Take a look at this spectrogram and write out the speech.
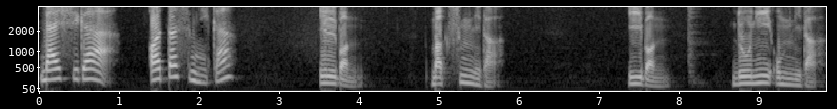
날씨가 어떻습니까? 1번 막습니다. 2번 눈이 옵니다.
